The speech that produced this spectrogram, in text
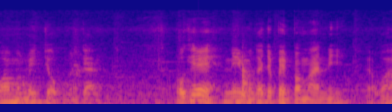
ว่ามันไม่จบเหมือนกัน โอเค นี่มันก็จะเป็นประมาณนี้ แต่ว่า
